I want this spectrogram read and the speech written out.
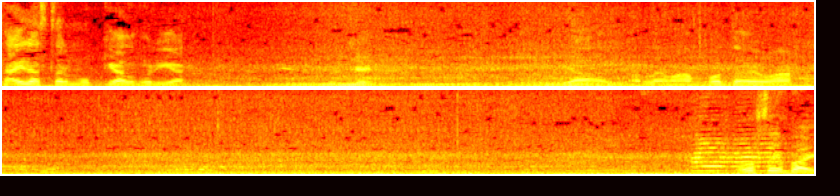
চাই রাস্তার মুখ খেয়াল করিয়া বুঝছেন ইয়া আল্লাহ মাফ করতে হয় ওয়া ভাই।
